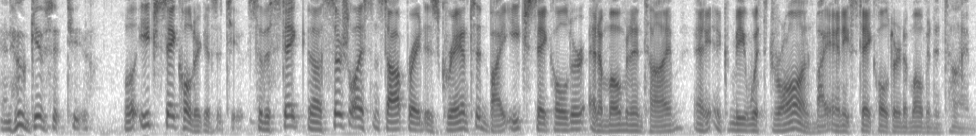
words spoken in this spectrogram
And who gives it to you? Well, each stakeholder gives it to you. So the stake, uh, social license to operate is granted by each stakeholder at a moment in time, and it can be withdrawn by any stakeholder at a moment in time.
